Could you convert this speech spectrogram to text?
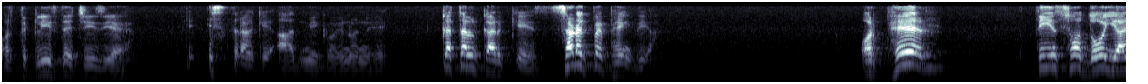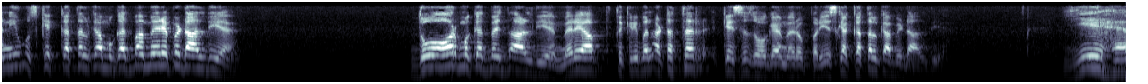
और तकलीफ़ दे चीज़ यह है कि इस तरह के आदमी को इन्होंने कत्ल करके सड़क पे फेंक दिया। और फिर 302 यानी उसके कत्ल का मुकदमा मेरे पर डाल दिया है। दो और मुकदमे डाल दिए मेरे अब तकरीबन अठहत्तर केसेस हो गए मेरे ऊपर। इसका कत्ल का भी डाल दिया। ये है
